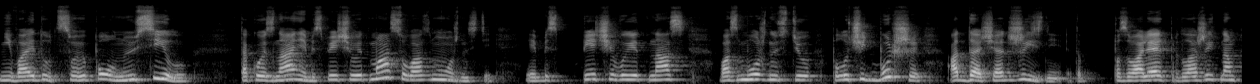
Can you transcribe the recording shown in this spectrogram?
не войдут в свою полную силу. Такое знание обеспечивает массу возможностей и обеспечивает нас возможностью получить больше отдачи от жизни. Это позволяет предложить нам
